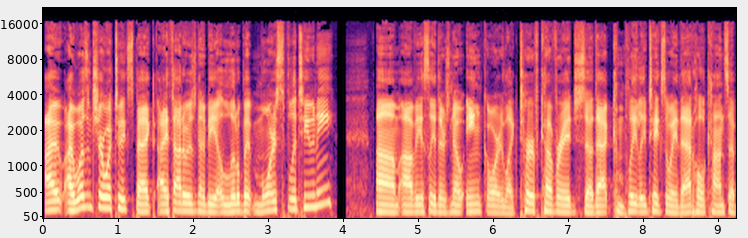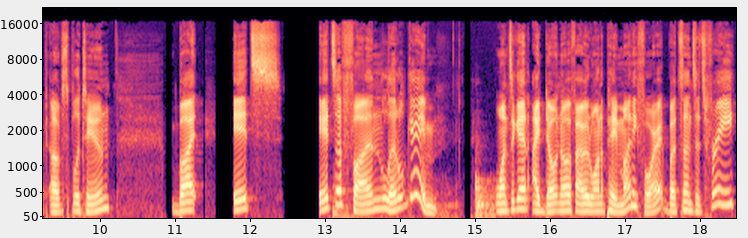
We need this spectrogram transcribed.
I, I wasn't sure what to expect. I thought it was going to be a little bit more Splatoony. Um, obviously, there's no ink or like turf coverage, so that completely takes away that whole concept of Splatoon. But it's it's a fun little game. Once again, I don't know if I would want to pay money for it, but since it's free,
